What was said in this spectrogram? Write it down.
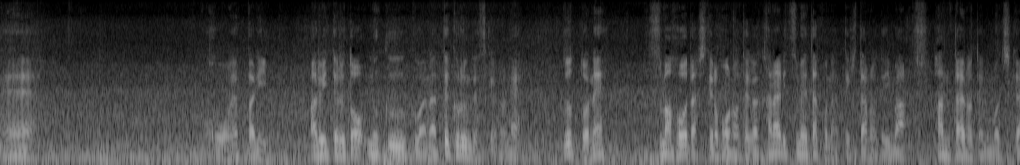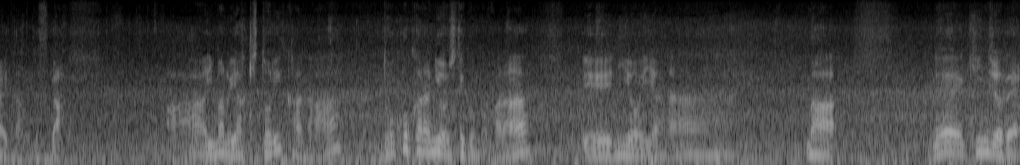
ねこうやっぱり歩いてるとぬくくはなってくるんですけどね。ずっとねスマホを出してる方の手がかなり冷たくなってきたので今反対の手に持ち替えたんですが。ああ今の焼き鳥かな？どこから匂いしてくるのかな？ええー、匂いやな。まあね近所で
